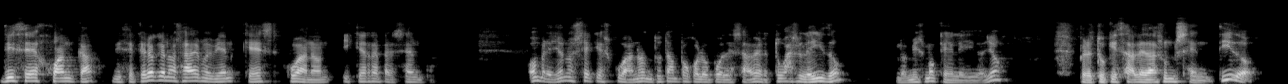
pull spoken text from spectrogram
Dice Juanca, dice, creo que no sabes muy bien qué es QAnon y qué representa. Hombre, yo no sé qué es QAnon, tú tampoco lo puedes saber. Tú has leído lo mismo que he leído yo, pero tú quizá le das un sentido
